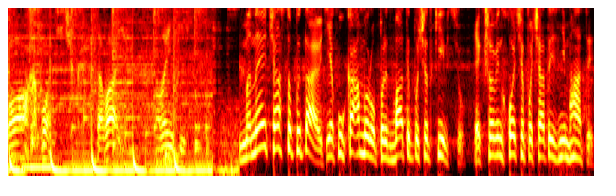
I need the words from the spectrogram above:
Ох, фотічок. Давай, маленький. Мене часто питають, яку камеру придбати початківцю, якщо він хоче почати знімати.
